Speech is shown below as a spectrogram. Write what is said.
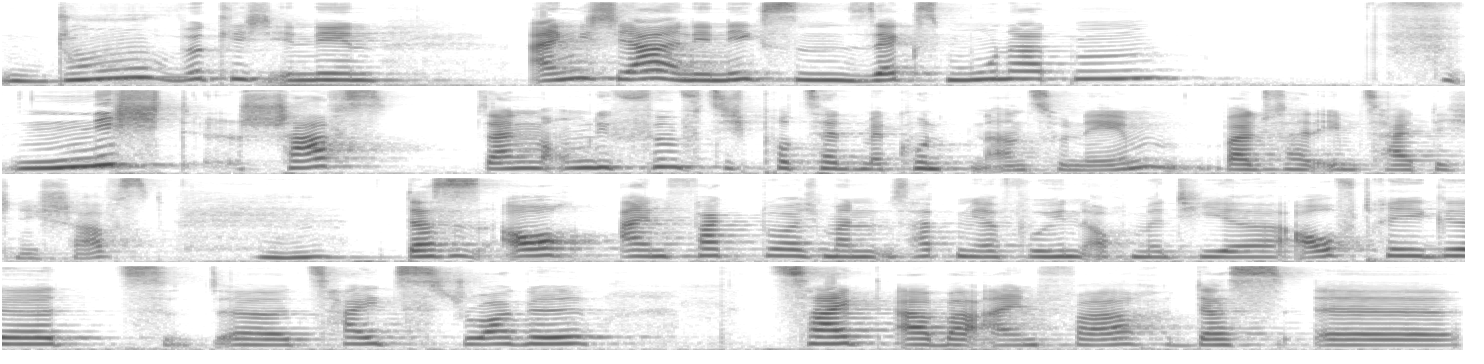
du wirklich in den, eigentlich ja, in den nächsten sechs Monaten nicht schaffst, sagen wir mal, um die 50 Prozent mehr Kunden anzunehmen, weil du es halt eben zeitlich nicht schaffst. Mhm. Das ist auch ein Faktor. Ich meine, das hatten wir ja vorhin auch mit hier Aufträge, äh, Zeitstruggle zeigt aber einfach, dass, äh,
